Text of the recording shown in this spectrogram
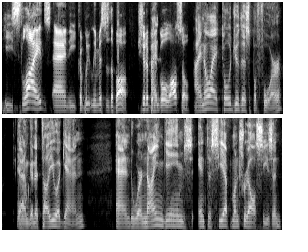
He slides and he completely misses the ball. Should have been I- a goal also. I know I told you this before, and Yeah. I'm going to tell you again. And we're nine games into CF Montreal season,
